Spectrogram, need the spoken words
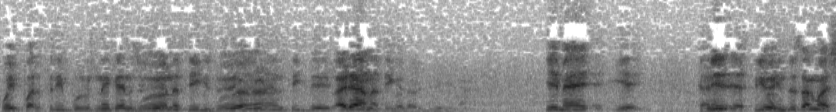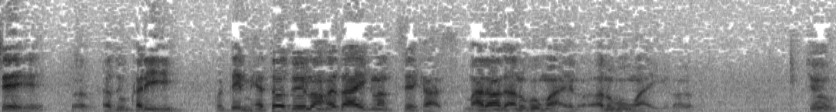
કોઈ પરસ્ત્રી પુરુષ ને કઈ જોયો નથી કે જોયો અજાણ્યો નથી જે અડ્યા નથી એ મેં એ ઘણી સ્ત્રીઓ હિન્દુસ્તાનમાં હશે. હજુ ખરી. પણ તે મેં તો જોયેલો હતા એકલો જ છે ખાસ. મારા જ અનુભવમાં આવેલો અનુભવમાં આવી ગયેલો. જો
